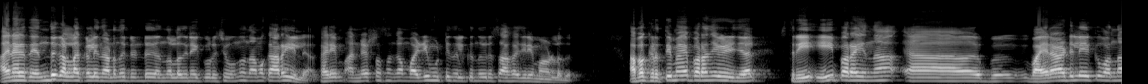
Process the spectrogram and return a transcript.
അതിനകത്ത് എന്ത് കള്ളക്കളി നടന്നിട്ടുണ്ട് എന്നുള്ളതിനെക്കുറിച്ച് ഒന്നും നമുക്കറിയില്ല. കാര്യം അന്വേഷണ സംഘം വഴിമുട്ടി നിൽക്കുന്ന ഒരു സാഹചര്യമാണുള്ളത്. അപ്പൊ കൃത്യമായി പറഞ്ഞു കഴിഞ്ഞാൽ സ്ത്രീ ഈ പറയുന്ന വയനാട്ടിലേക്ക് വന്ന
